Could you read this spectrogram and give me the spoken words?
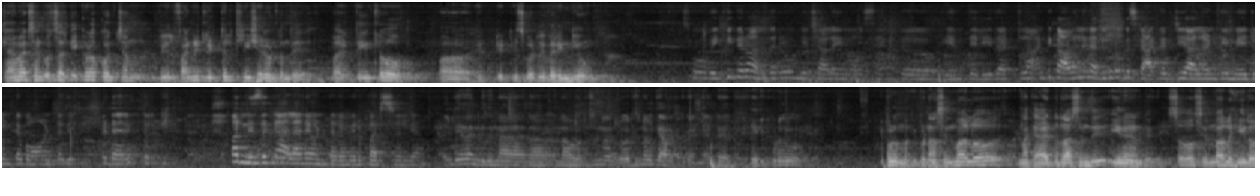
క్లైమాక్స్ అంటే వచ్చేసరికి ఇక్కడ కొంచెం we'll find it little cliched ఉంటుంది. బట్ దీంట్లో it it is good be very new so గారు అందరూ మీరు చాలా ఇన్నోసెంట్ ఏం తెలియదు అట్లా. అంటే కావాలని అది కూడా ఒక స్ట్రాటజీ అలాంటి ఇమేజ్ ఉంటే బాగుంటుంది. డైరెక్టర్కి నిజంగా అలానే ఉంటారా మీరు పర్సనల్గా లేదండి ఇది నా నా నా ఒరిజినల్ ఒరిజినల్ క్యారెక్టర్ అండి. అంటే ఇప్పుడు ఇప్పుడు ఇప్పుడు నా సినిమాలో నా క్యారెక్టర్ రాసింది ఈయన అండి. సో సినిమాలో హీరో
